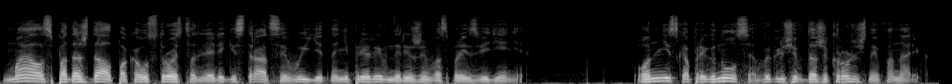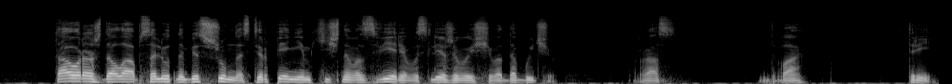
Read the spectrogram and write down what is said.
Майлз подождал, пока устройство для регистрации выйдет на непрерывный режим воспроизведения. Он низко пригнулся, выключив даже крошечный фонарик. Таура ждала абсолютно бесшумно, с терпением хищного зверя, выслеживающего добычу. Раз, два, три.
